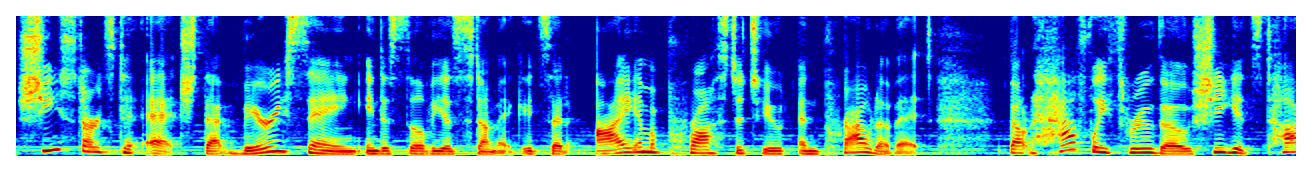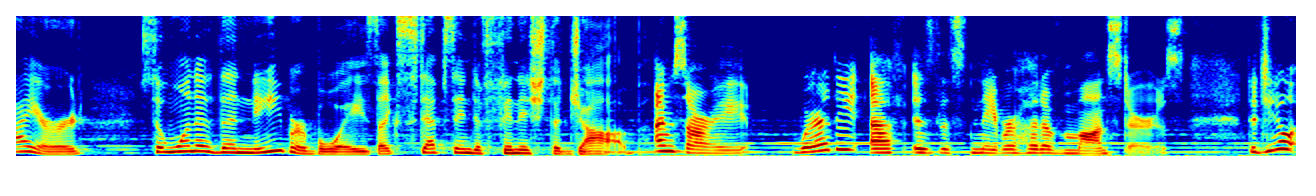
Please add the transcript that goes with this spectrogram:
she starts to etch that very saying into Sylvia's stomach. It said, I am a prostitute and proud of it. About halfway through, though, she gets tired so one of the neighbor boys like steps in to finish the job. I'm sorry. Where the F is this neighborhood of monsters? Did you know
